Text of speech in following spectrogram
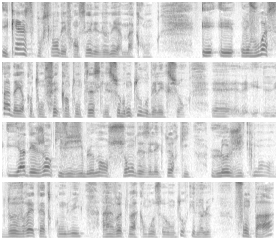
Et 15% des Français les donnaient à Macron. Et, on voit ça d'ailleurs quand on fait, quand on teste les seconds tours d'élection. Euh, il y a des gens qui visiblement sont des électeurs qui logiquement devraient être conduits à un vote Macron au second tour, qui ne le font pas.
